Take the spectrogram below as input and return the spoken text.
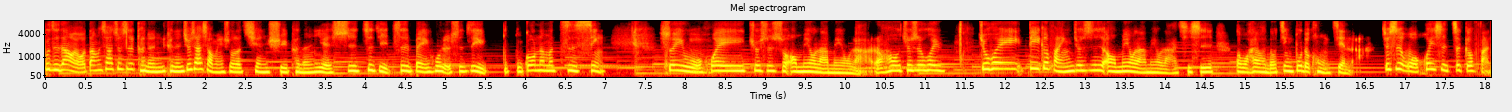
不知道我当下就是可能可能就像小明说的谦虚，可能也是自己自卑，或者是自己不不够那么自信，所以我会就是说哦没有啦没有啦，然后就是会就会第一个反应就是哦没有啦没有啦，其实呃我还有很多进步的空间啦，就是我会是这个反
